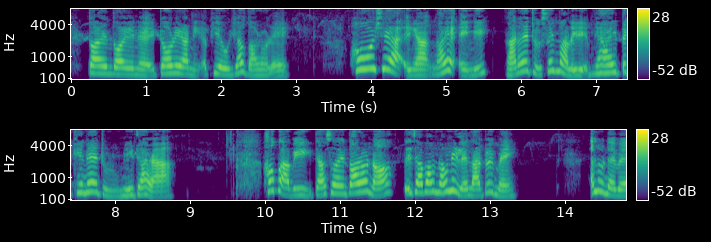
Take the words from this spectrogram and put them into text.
။တော်ရင်တော်ရင်နဲ့တောရဲကနေအပြေကိုရောက်သွားတော့တယ်။ ဟိုးရှေ့ကအိမ်ကငါရဲ့အိမ်လေးငါနဲ့အတူစိတ်မလေးတွေအများကြီးတခင်နဲ့အတူနေကြတာ။ဟုတ်ပါပြီဒါဆိုရင်တော့တော့နော်တေချာပေါင်းနှောင်းနေလဲလာတွေ့မယ်အဲ့လိုနဲ့ပဲ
